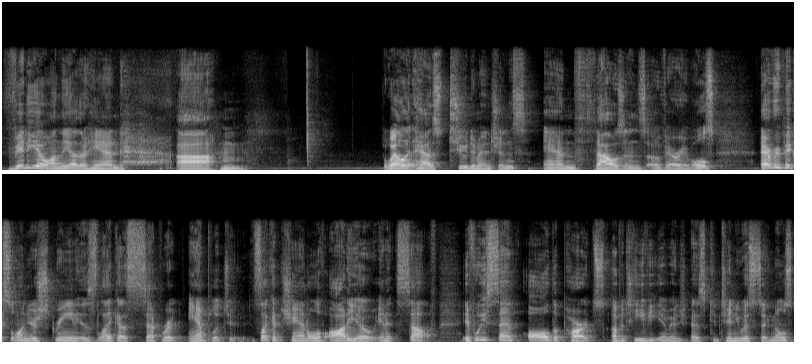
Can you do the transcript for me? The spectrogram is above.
Video, on the other hand, uh, hmm. Well, it has two dimensions and thousands of variables. Every pixel on your screen is like a separate amplitude. It's like a channel of audio in itself. If we sent all the parts of a TV image as continuous signals,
